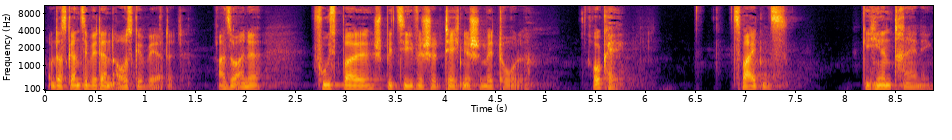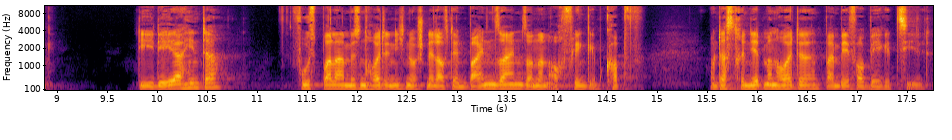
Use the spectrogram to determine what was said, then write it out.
Und das Ganze wird dann ausgewertet. Also eine fußballspezifische technische Methode. Okay. Zweitens. Gehirntraining. Die Idee dahinter, Fußballer müssen heute nicht nur schnell auf den Beinen sein, sondern auch flink im Kopf. Und das trainiert man heute beim BVB gezielt.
